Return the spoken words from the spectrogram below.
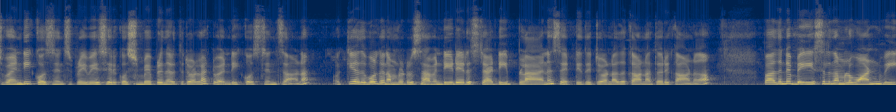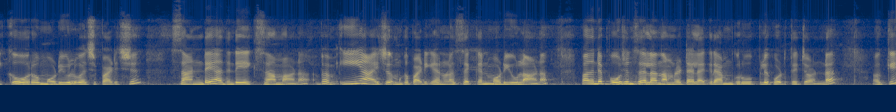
twenty questions previous year question പേപ്പറിൽ നിന്ന് എടുത്തിട്ടുള്ള ട്വന്റി ക്വസ്റ്റ്യൻസ് ആണ്. ഓക്കെ അതുപോലെ തന്നെ നമ്മളൊരു സെവന്റി ഡേയുടെ സ്റ്റഡി പ്ലാൻ സെറ്റ് ചെയ്തിട്ടുണ്ട്. അത് കാണാത്തവർ കാണുക. അപ്പോൾ അതിന്റെ ബേസിൽ നമ്മൾ വൺ വീക്ക് ഓരോ മൊഡ്യൂൾ വെച്ച് പഠിച്ച് സൺഡേ അതിന്റെ എക്സാം ആണ്. അപ്പം ഈ ആഴ്ച നമുക്ക് പഠിക്കാനുള്ള സെക്കൻഡ് മൊഡ്യൂളാണ് അപ്പോൾ അതിന്റെ പോർഷൻസ് എല്ലാം നമ്മൾ ടെലഗ്രാം ഗ്രൂപ്പിൽ കൊടുത്തിട്ടുണ്ട്. ഓക്കെ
